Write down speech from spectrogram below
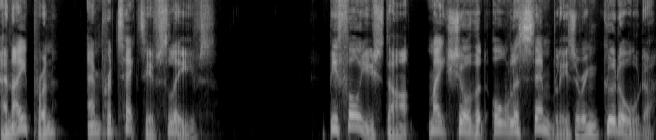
an apron and protective sleeves. Before you start, make sure that all assemblies are in good order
